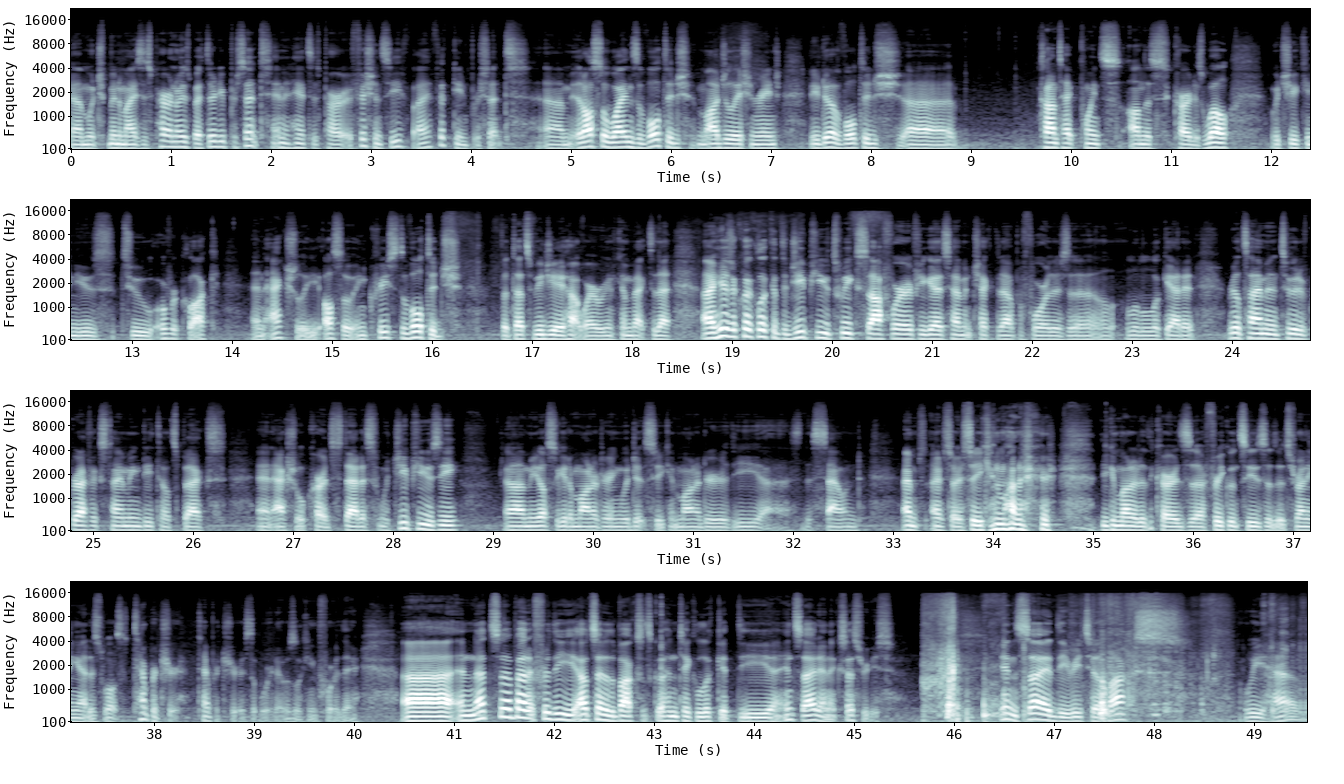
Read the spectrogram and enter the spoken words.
um, which minimizes power noise by 30% and enhances power efficiency by 15%. Um, it also widens the voltage modulation range, and you do have voltage uh, contact points on this card as well, which you can use to overclock and actually also increase the voltage but that's VGA Hotwire. We're going to come back to that. Uh, here's a quick look at the GPU Tweak software. If you guys haven't checked it out before, there's a, a little look at it. Real-time and intuitive graphics timing, detailed specs, and actual card status with GPU-Z. Um, you also get a monitoring widget so you can monitor the, uh, the sound. I'm, I'm sorry, so you can monitor you can monitor the card's uh, frequencies that it's running at as well as temperature. Temperature is the word I was looking for there. Uh, and that's about it for the outside of the box. Let's go ahead and take a look at the uh, inside and accessories. Inside the retail box, we have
